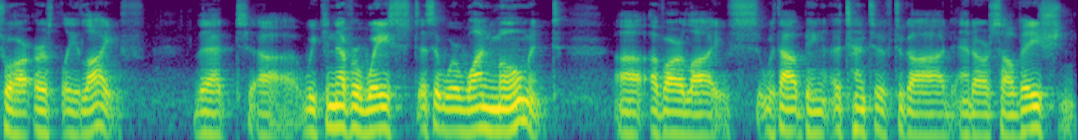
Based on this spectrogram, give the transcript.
to our earthly life that uh, we can never waste, as it were, one moment uh, of our lives without being attentive to God and our salvation.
